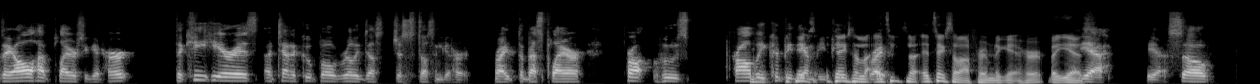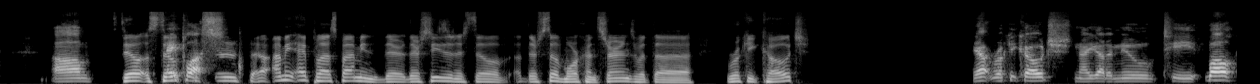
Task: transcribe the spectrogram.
they all have players who get hurt the key here is Antetokounmpo really just just doesn't get hurt, right? The best player, pro, who's probably could be it takes, the MVP. It takes a lot. Right? It, takes a, it takes a lot for him to get hurt, but yes, yeah, yeah. So, um, still, still a plus. I mean, a plus, but I mean, their their season is still. There's still more concerns with the rookie coach. Yeah, rookie coach. Now you got a new team. Well,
